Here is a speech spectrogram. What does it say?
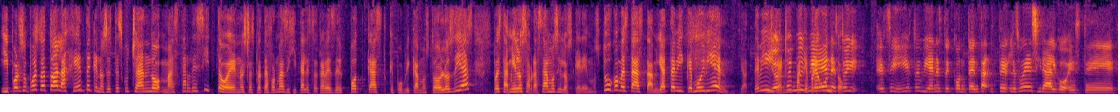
y por supuesto a toda la gente que nos está escuchando más tardecito en nuestras plataformas digitales a través del podcast que publicamos todos los días, pues también los abrazamos y los queremos. ¿Tú cómo estás, Tam? Ya te vi que muy bien, ya te vi. Yo estoy muy bien, estoy, eh, sí, estoy bien, estoy contenta. les voy a decir algo, este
